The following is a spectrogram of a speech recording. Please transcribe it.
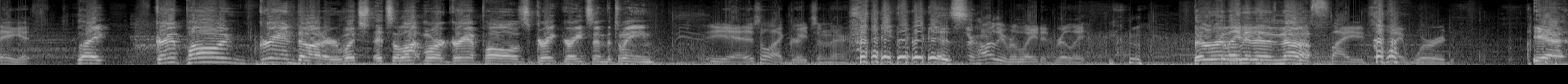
Dang it. Like grandpa and granddaughter, which it's a lot more grandpa's great greats in between. Yeah, there's a lot of greats in there. there is. They're hardly related, really. They're related Related enough. by by word. Yeah.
